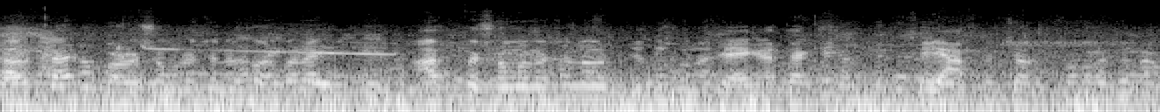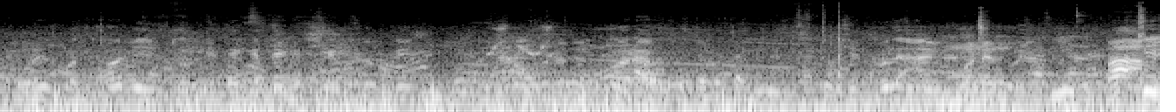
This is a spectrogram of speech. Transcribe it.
দরকার পরসমালোচনা করবার আগে। আত্মসমালোচনার যদি কোনো জায়গা থাকে, সেই আত্মসমালোচনা করে কোথাও যদি ত্রুটি থেকে থাকে, সেগুলোকে সংশোধন করা উচিত। বলে আমি মনে করি। বা আমি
